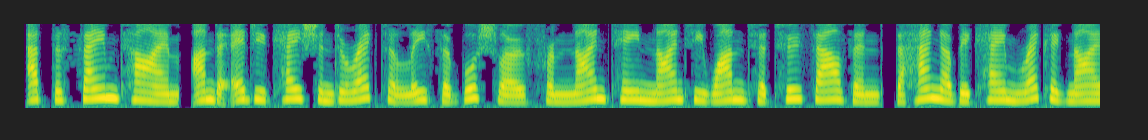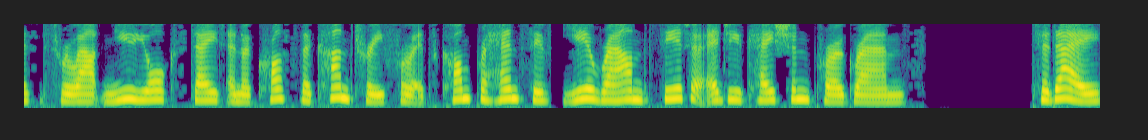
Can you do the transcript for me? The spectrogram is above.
At the same time, under Education Director Lisa Bushlow from 1991 to 2000, the hangar became recognized throughout New York State and across the country for its comprehensive, year-round theater education programs. Today,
